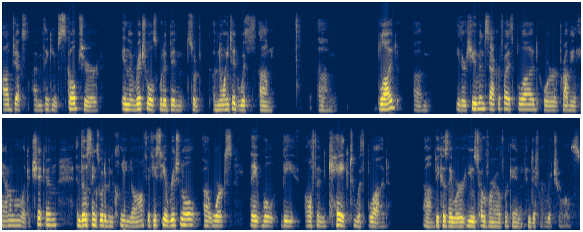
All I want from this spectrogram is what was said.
objects I'm thinking of sculpture in the rituals would have been sort of anointed with um, um, blood, um, either human sacrifice blood or probably an animal like a chicken, and those things would have been cleaned off. If you see original uh, works, they will be often caked with blood uh, because they were used over and over again in different rituals.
